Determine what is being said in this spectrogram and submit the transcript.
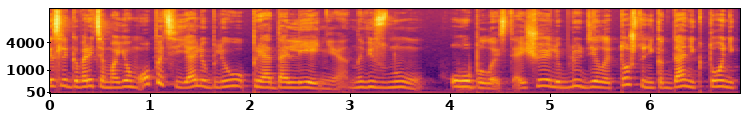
Если говорить о моем опыте, я люблю преодоление, новизну, область, а еще я люблю делать то, что никогда никто не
